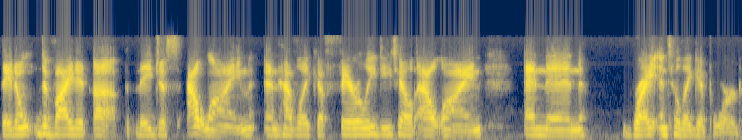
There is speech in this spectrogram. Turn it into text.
They don't divide it up. They just outline and have like a fairly detailed outline and then write until they get bored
